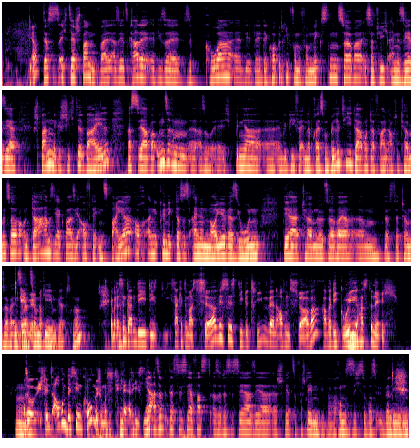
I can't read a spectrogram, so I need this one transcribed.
ja? Das ist echt sehr spannend, weil also jetzt gerade äh, diese, diese Core, äh, der, der Core-Betrieb vom, vom nächsten Server ist natürlich eine sehr, sehr spannende Geschichte, weil was ja bei unserem, äh, also äh, ich bin ja äh, MVP für Enterprise Mobility, darunter fallen auch die Terminal-Server und da haben sie ja quasi auf der Inspire auch angekündigt, dass es eine neue Version der Terminal-Server, ähm, dass der Terminal-Server-Installation ne? geben wird. Ne? Aber das sind dann die, die, die ich sag jetzt mal, Services, die betrieben werden auf dem Server, aber die GUI mhm. hast du nicht. Mhm. Also ich finde es auch ein bisschen komisch, muss ich dir ehrlich sagen. Ja, also das ist ja fast, also das ist sehr, sehr äh, schwer zu verstehen, wie, warum sie sich sowas überlegen.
